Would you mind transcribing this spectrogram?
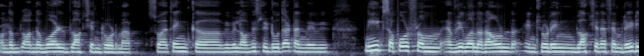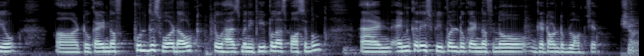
on the on the world blockchain roadmap so i think uh, we will obviously do that and we need support from everyone around including blockchain fm radio uh, to kind of put this word out to as many people as possible mm-hmm. and encourage people to kind of you know get onto blockchain sure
